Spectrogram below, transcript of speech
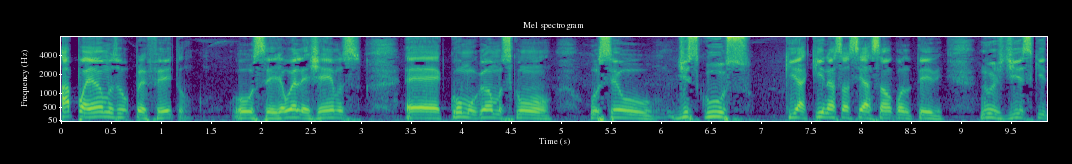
Apoiamos o prefeito, ou seja, o elegemos, é, comungamos com o seu discurso que aqui na associação, quando teve, nos disse que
